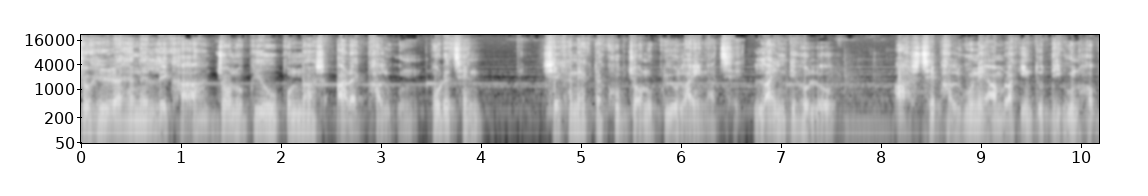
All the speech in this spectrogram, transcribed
জহির রায়হানের লেখা জনপ্রিয় উপন্যাস আর এক ফাল্গুন পড়েছেন, সেখানে একটা খুব জনপ্রিয় লাইন আছে। লাইনটি হলো, আসছে ফাল্গুনে আমরা কিন্তু দ্বিগুণ হব।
